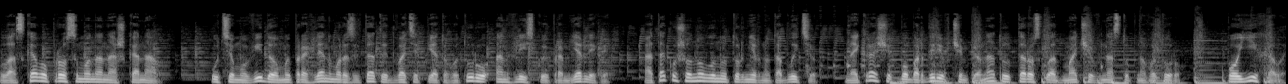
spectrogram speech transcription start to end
Ласкаво просимо на наш канал. У цьому відео ми переглянемо результати 25-го туру англійської прем'єр-ліги, а також оновлену турнірну таблицю найкращих бомбардирів чемпіонату та розклад матчів наступного туру. Поїхали!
